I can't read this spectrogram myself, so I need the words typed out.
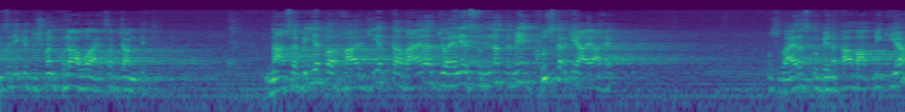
इसलिए कि दुश्मन खुला हुआ है, सब जानते थे। नासबियत और खारजियत का वायरस जो अहले सुन्नत में घुस करके आया है, उस वायरस को बेनकाब आपने किया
